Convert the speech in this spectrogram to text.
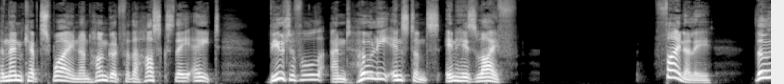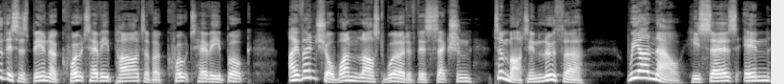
and then kept swine and hungered for the husks they ate, beautiful and holy instance in his life. Finally, though this has been a quote heavy part of a quote heavy book, I venture one last word of this section to Martin Luther. We are now, he says, in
